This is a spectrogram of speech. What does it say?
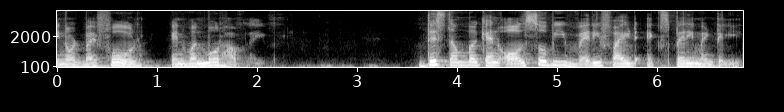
a naught by 4 in one more half life. This number can also be verified experimentally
